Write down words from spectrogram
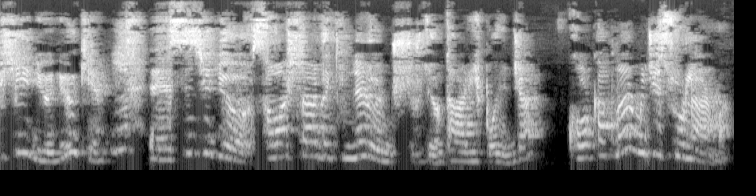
Bir şey diyor diyor ki e, sizce diyor savaşlarda kimler ölmüştür diyor tarih boyunca. Korkaklar mı cesurlar mı?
